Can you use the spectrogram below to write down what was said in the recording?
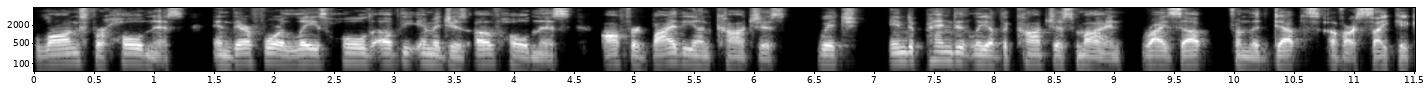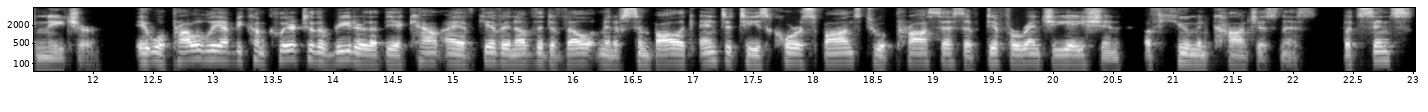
longs for wholeness and therefore lays hold of the images of wholeness offered by the unconscious, which independently of the conscious mind rise up from the depths of our psychic nature. It will probably have become clear to the reader that the account I have given of the development of symbolic entities corresponds to a process of differentiation of human consciousness. But since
